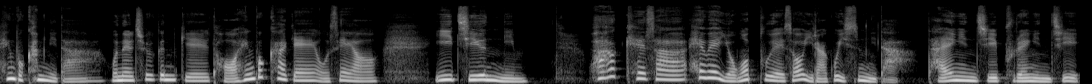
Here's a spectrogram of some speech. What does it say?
행복합니다. 오늘 출근길 더 행복하게 오세요. 이지은님, 화학회사 해외 영업부에서 일하고 있습니다. 다행인지 불행인지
